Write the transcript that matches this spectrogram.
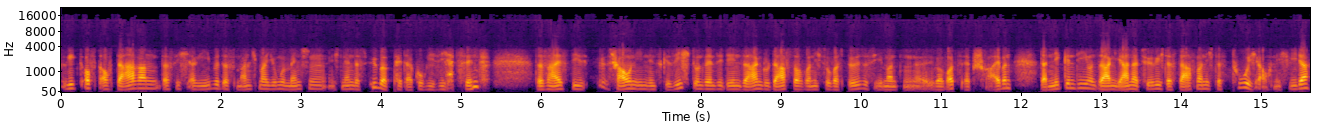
liegt oft auch daran, dass ich erlebe, dass manchmal junge Menschen, ich nenne das überpädagogisiert sind, das heißt, die schauen ihnen ins Gesicht und wenn sie denen sagen, du darfst doch aber nicht so was Böses jemanden äh, über WhatsApp schreiben, dann nicken die und sagen, ja natürlich, das darf man nicht, das tue ich auch nicht wieder,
